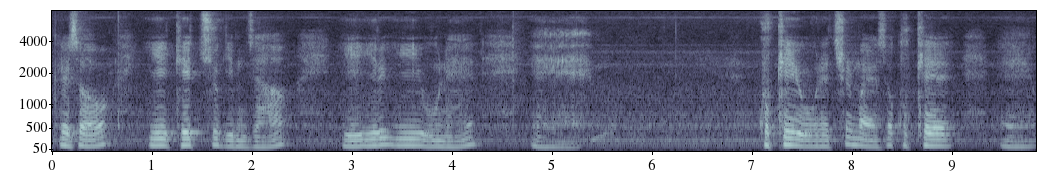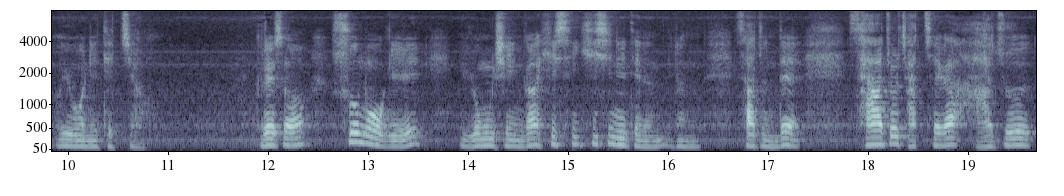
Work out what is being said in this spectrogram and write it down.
그래서 이 개축 임자, 이, 이 운에 에, 국회의원에 출마해서 국회의원이 됐죠. 그래서 수목이 용신과 희신, 희신이 되는 이런 사주인데 사주 자체가 아주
